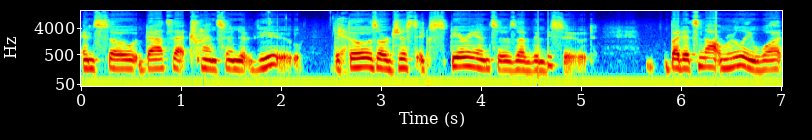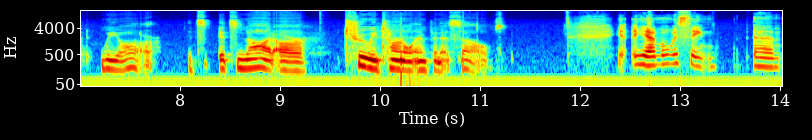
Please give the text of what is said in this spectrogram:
And so that's that transcendent view that yeah. those are just experiences of the suit, but it's not really what we are. It's it's not our true eternal infinite selves. Yeah, yeah I'm always saying um,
